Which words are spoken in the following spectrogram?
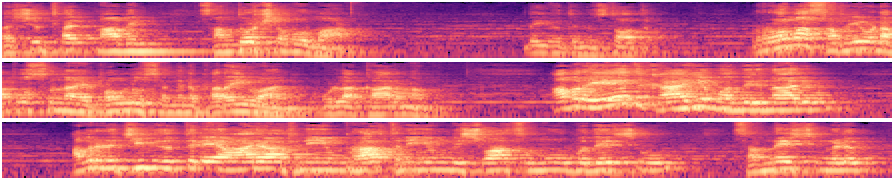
പരിശുദ്ധാത്മാവിൻ സന്തോഷവുമാണ്. ദൈവത്തിന് സ്തോത്രം. റോമ സഭയുടെ അപ്പോസ്റ്റനായ പൗലൂസ് അങ്ങനെ പറയുവാൻ ഉള്ള കാരണം അവർ ഏത് കാര്യം വന്നിരുന്നാലും അവരുടെ ജീവിതത്തിലെ ആരാധനയും പ്രാർത്ഥനയും വിശ്വാസവും ഉപദേശവും സന്ദേശങ്ങളും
